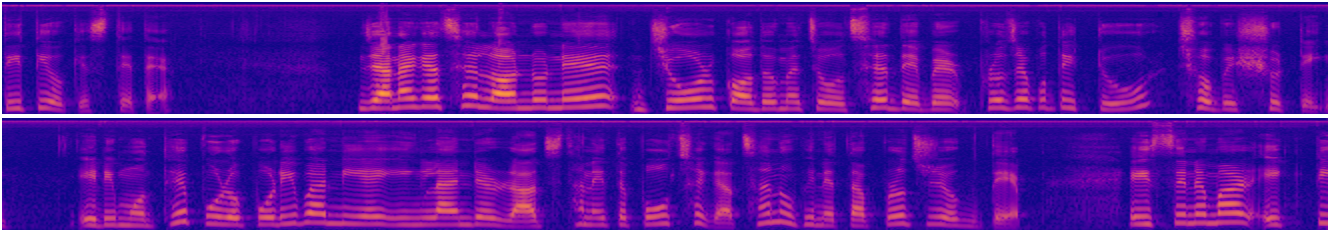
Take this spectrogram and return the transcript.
দ্বিতীয় কিস্তিতে। জানা গেছে, লন্ডনে জোর কদমে চলছে দেবের প্রজাপতি টু ছবির শুটিং। এরই মধ্যে পুরো পরিবার নিয়ে ইংল্যান্ডের রাজধানীতে পৌঁছে গেছেন অভিনেতা প্রযোজক দেব। এই সিনেমার একটি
